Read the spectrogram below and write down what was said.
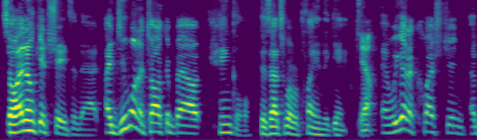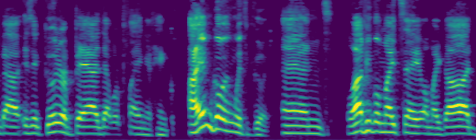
So I don't get shades of that. I do want to talk about Hinkle because that's where we're playing the game. Yeah. And we got a question about is it good or bad that we're playing at Hinkle? I am going with good. And a lot of people might say, oh my God,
